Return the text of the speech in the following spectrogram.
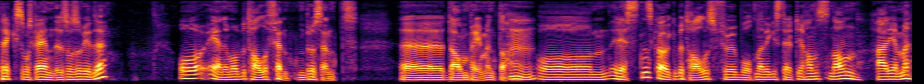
putetrekk som skal endres og så videre. Og enige om å betale 15 eh, down payment, da. Og resten skal jo ikke betales før båten er registrert i hans navn her hjemme.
